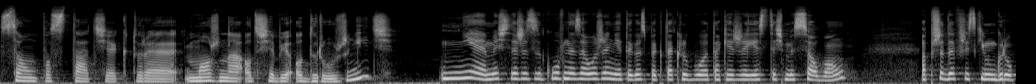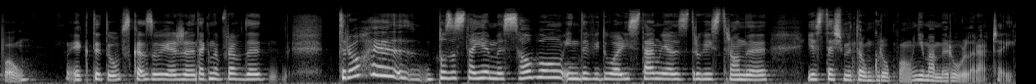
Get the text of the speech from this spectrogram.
są postacie, które można od siebie odróżnić? Nie, myślę, że główne założenie tego spektaklu było takie, że jesteśmy sobą, a przede wszystkim grupą jak tytuł wskazuje, że tak naprawdę trochę pozostajemy sobą, indywidualistami, ale z drugiej strony jesteśmy tą grupą, nie mamy ról raczej.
